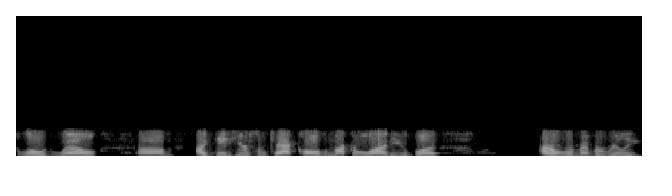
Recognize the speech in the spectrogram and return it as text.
flowed well. Um, I did hear some cat calls. I'm not going to lie to you, but I don't remember really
